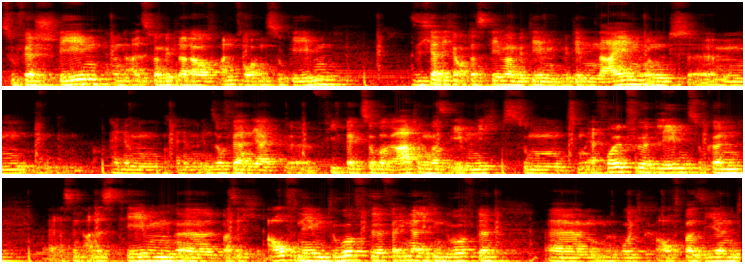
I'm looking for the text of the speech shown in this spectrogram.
zu verstehen und als Vermittler darauf Antworten zu geben. Sicherlich auch das Thema mit dem, mit dem Nein und ähm, einem, einem insofern ja Feedback zur Beratung, was eben nicht zum, zum Erfolg führt, leben zu können. Das sind alles Themen, was ich aufnehmen durfte, verinnerlichen durfte, ähm, wo ich darauf basierend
